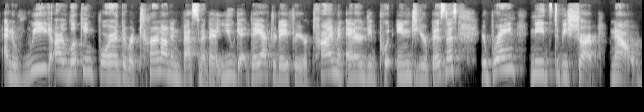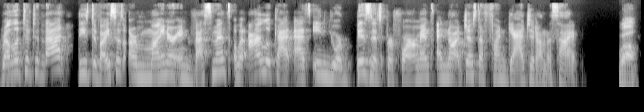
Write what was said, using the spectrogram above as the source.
And if we are looking for the return on investment that you get day after day for your time and energy put into your business, your brain needs to be sharp. Now, relative to that, these devices are minor investments. What I look at as in your business performance and not just a fun gadget on the side. Well,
